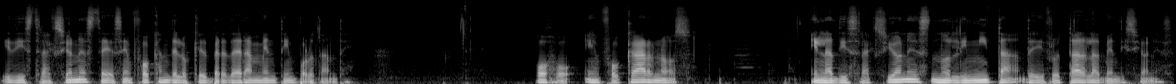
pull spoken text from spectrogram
y distracciones te desenfocan de lo que es verdaderamente importante. Ojo, enfocarnos en las distracciones nos limita de disfrutar las bendiciones.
